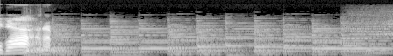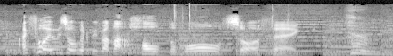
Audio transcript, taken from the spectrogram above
All that and I... I thought it was all going to be about that hold the wall sort of thing. Hum.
